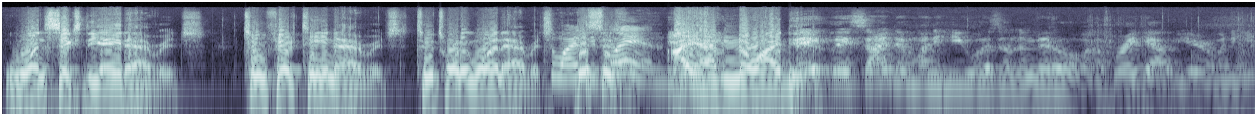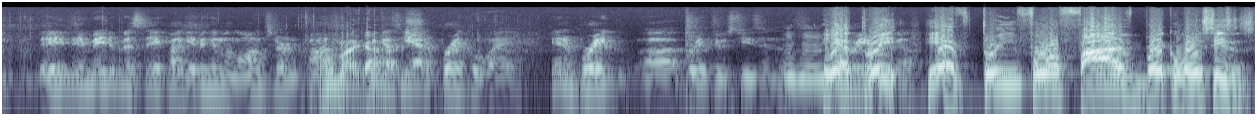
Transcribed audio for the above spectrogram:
168 average. 215 average, 221 average. So why is this he playing? I have no idea. they signed him when he was in the middle of like a breakout year when he they, they made a mistake by giving him a long term contract Oh my god. because he had a breakaway he had a break uh, breakthrough season Mm-hmm. He had years three. ago. He had three, four, five breakaway seasons.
